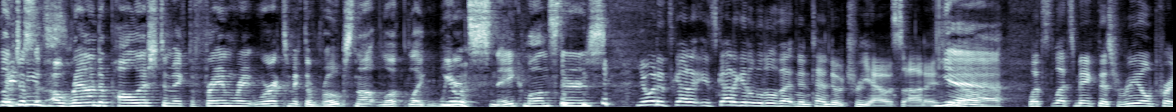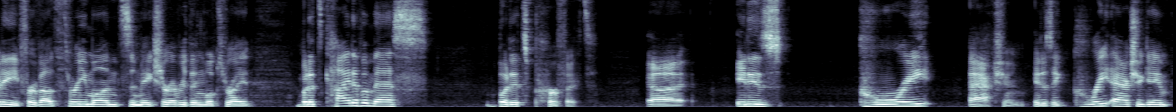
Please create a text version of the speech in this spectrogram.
like it just needs- a round of polish to make the frame rate work, to make the ropes not look like weird know- snake monsters. You know what? It's got to it's got to get a little of that Nintendo Treehouse on it. you know? yeah, Let's let's make this real pretty for about three months and make sure everything looks right. But it's kind of a mess, but it's perfect. Uh, it is great action. It is a great action game.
